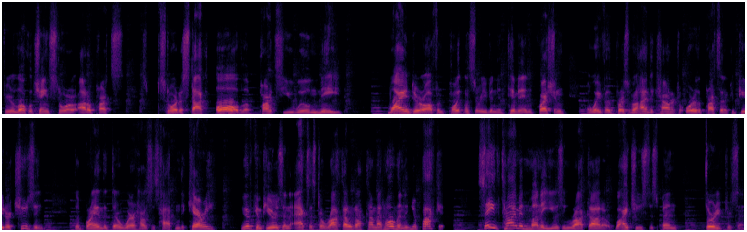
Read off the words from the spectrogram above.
for your local chain store or auto parts store to stock all the parts you will need. Why endure often pointless or even intimidating question and wait for the person behind the counter to order the parts on a computer, choosing the brand that their warehouses happen to carry? You have computers and access to rockauto.com at home and in your pocket. Save time and money using Rock Auto. Why choose to spend 30%,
